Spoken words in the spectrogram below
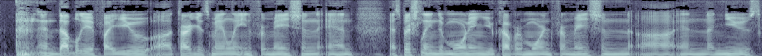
and WFIU uh, targets mainly information, and especially in the morning, you cover more information uh, and news,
